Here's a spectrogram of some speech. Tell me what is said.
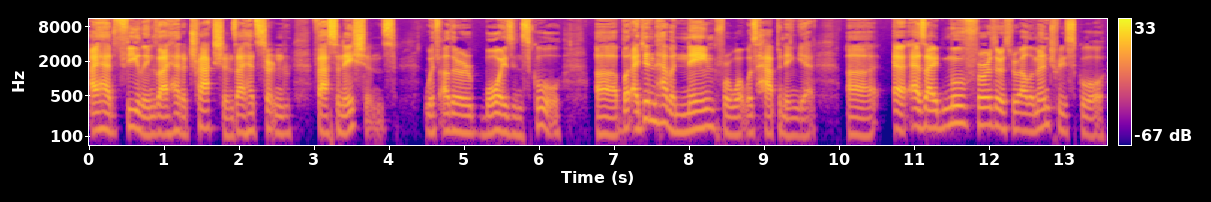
I had feelings, I had attractions, I had certain fascinations with other boys in school, uh, but I didn't have a name for what was happening yet. Uh, as I moved further through elementary school,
